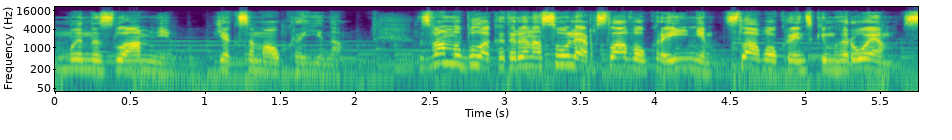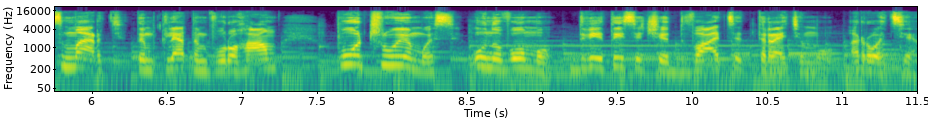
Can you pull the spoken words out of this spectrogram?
ми незламні, як сама Україна. З вами була Катерина Соляр. Слава Україні! Слава українським героям! Смерть тим клятим ворогам! Почуємось у новому 2023 році.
